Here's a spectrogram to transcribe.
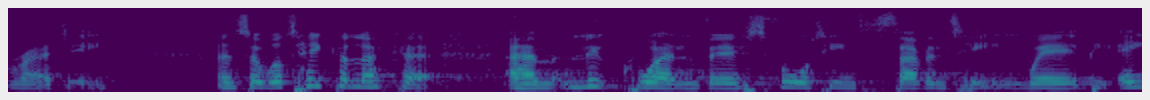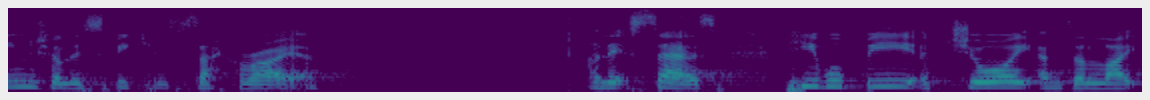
ready. And so we'll take a look at um, Luke 1, verse 14 to 17, where the angel is speaking to Zechariah. And it says, He will be a joy and delight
